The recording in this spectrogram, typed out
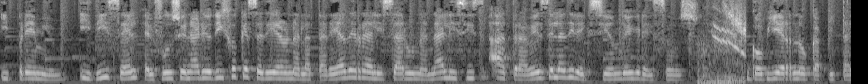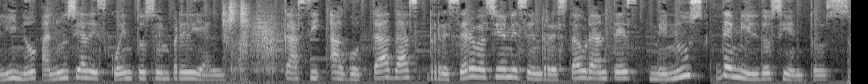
y Premium y Diesel, el funcionario dijo que se dieron a la tarea de realizar un análisis a través de la Dirección de Egresos. Gobierno capitalino anuncia descuentos en predial. Casi agotadas reservaciones en restaurantes, menús de 1200.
